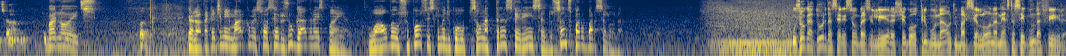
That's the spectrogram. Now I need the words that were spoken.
Tchau. Boa noite. Boa noite. o atacante Neymar começou a ser julgado na Espanha. O alvo é o suposto esquema de corrupção na transferência do Santos para o Barcelona. O jogador da seleção brasileira chegou ao tribunal de Barcelona nesta segunda-feira.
